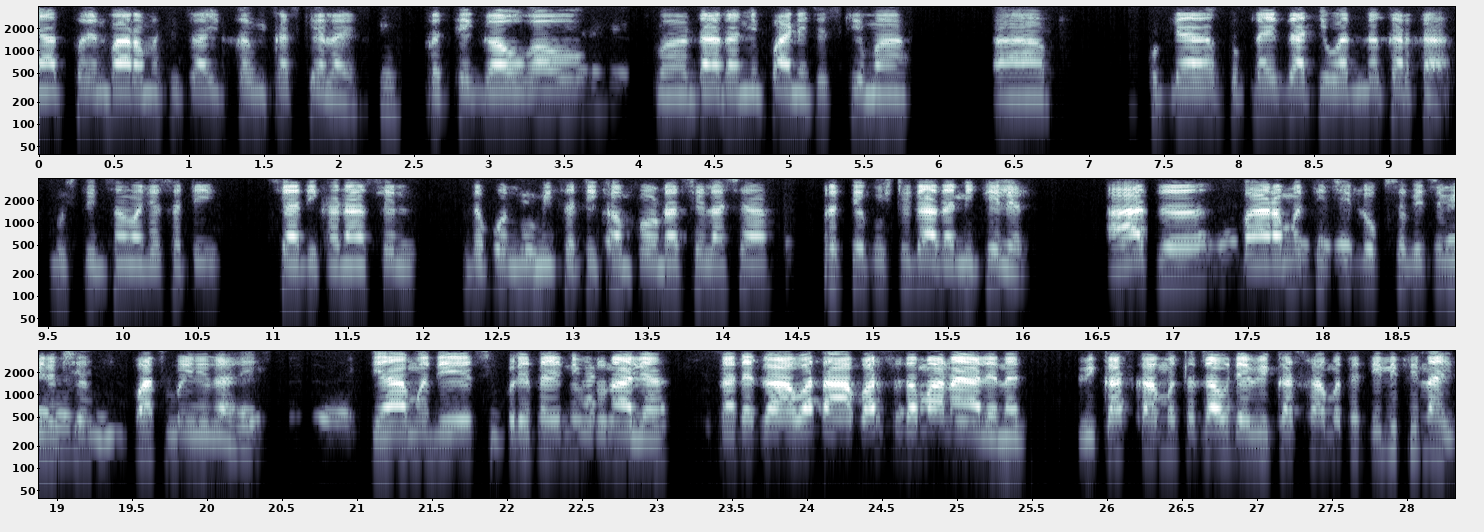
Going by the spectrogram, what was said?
आजपर्यंत बारामतीचा इतका विकास केलाय. प्रत्येक गावोगाव अं, दादांनी पाण्याच्या स्कीमा कुठल्या कुठलाही जातीवाद न करता मुस्लिम समाजासाठी शादीखाना असेल जपनभूमीसाठी कंपाऊंड असेल अशा प्रत्येक गोष्टी दादांनी केल्यात. आज बारामतीचे लोकसभेचे इलेक्शन पाच महिने झाले. त्यामध्ये सुप्रियाताई निवडून आल्या. साध्या गावात आभार सुद्धा मानाय आले नाहीत. विकास कामं तर जाऊ द्या विकास कामं तर दिली ती नाहीत.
